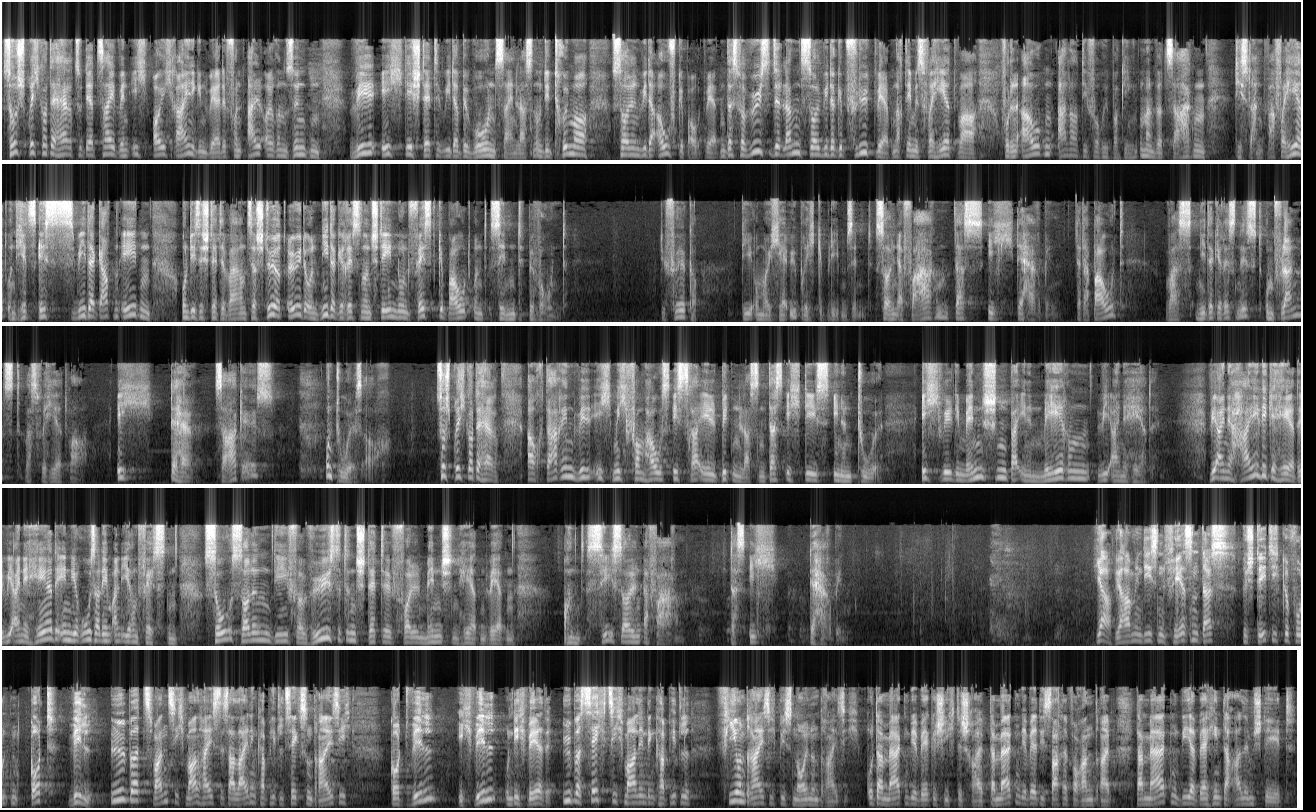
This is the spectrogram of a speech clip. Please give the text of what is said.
So spricht Gott der Herr zu der Zeit, wenn ich euch reinigen werde von all euren Sünden, will ich die Städte wieder bewohnt sein lassen und die Trümmer sollen wieder aufgebaut werden. Das verwüstete Land soll wieder gepflügt werden, nachdem es verheert war, vor den Augen aller, die vorübergingen. Und man wird sagen, dieses Land war verheert und jetzt ist's wie der Garten Eden. Und diese Städte waren zerstört, öde und niedergerissen und stehen nun festgebaut und sind bewohnt. Die Völker, die um euch her übrig geblieben sind, sollen erfahren, dass ich der Herr bin, der da baut, was niedergerissen ist, umpflanzt, was verheert war. Ich, der Herr, sage es und tue es auch. So spricht Gott der Herr, auch darin will ich mich vom Haus Israel bitten lassen, dass ich dies ihnen tue. Ich will die Menschen bei ihnen mehren wie eine Herde wie eine heilige Herde, wie eine Herde in Jerusalem an ihren Festen, so sollen die verwüsteten Städte voll Menschenherden werden. Und sie sollen erfahren, dass ich der Herr bin. Ja, wir haben in diesen Versen das bestätigt gefunden, Gott will. Über 20 Mal heißt es allein in Kapitel 36, Gott will ich will und ich werde. Über 60 Mal in den Kapitel 34 bis 39. Und da merken wir, wer Geschichte schreibt. Da merken wir, wer die Sache vorantreibt. Da merken wir, wer hinter allem steht.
